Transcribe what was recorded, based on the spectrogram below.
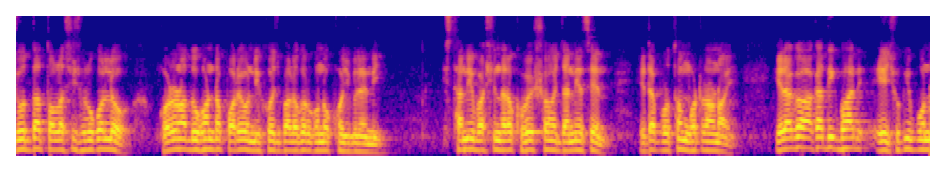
জোরদার তল্লাশি শুরু করলেও ঘটনা দু ঘণ্টা পরেও নিখোঁজ বালকের কোনো খোঁজ মেলেনি। স্থানীয় বাসিন্দারা ক্ষোভের সঙ্গে জানিয়েছেন, এটা প্রথম ঘটনা নয়। এর আগেও একাধিকবার এই ঝুঁকিপূর্ণ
